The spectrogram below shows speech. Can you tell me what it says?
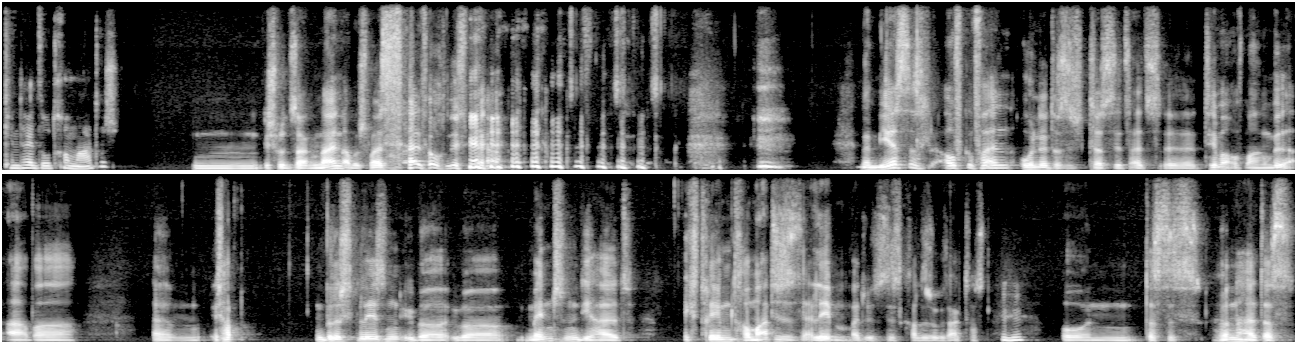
Kindheit so traumatisch? Hm, ich würde sagen nein, aber ich weiß es halt auch nicht mehr. Bei mir ist es aufgefallen, ohne dass ich das jetzt als äh, Thema aufmachen will, aber ähm, ich habe einen Bericht gelesen über, über Menschen, die halt extrem Traumatisches erleben, weil du es gerade so gesagt hast. Mhm. Und dass das Hirn halt das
